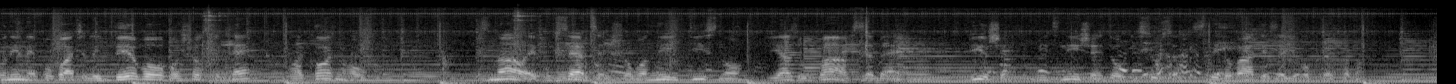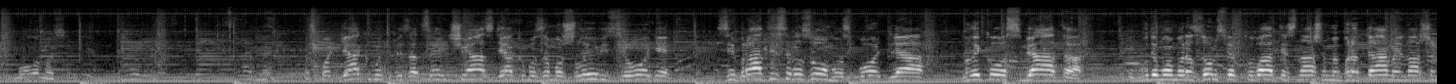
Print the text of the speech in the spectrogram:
вони не побачили диво або щось таке, але кожного знали у серці, що вони дійсно в'язував себе більше, міцніше до Ісуса, слідувати за Його прикладом. Молимося. Господь, дякуємо тобі за цей час, дякуємо за можливість сьогодні зібратися разом, Господь, для великого свята. Будемо ми разом святкувати з нашими братами, нашим,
